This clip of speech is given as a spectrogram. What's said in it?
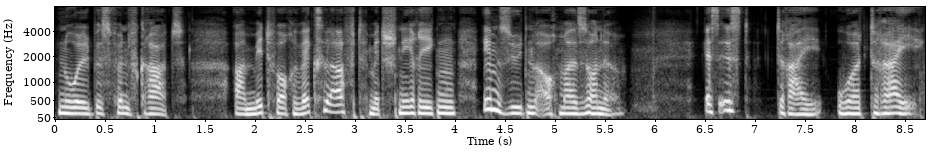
0 bis 5 Grad. Am Mittwoch wechselhaft mit Schneeregen, im Süden auch mal Sonne. Es ist 3 Uhr 3.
